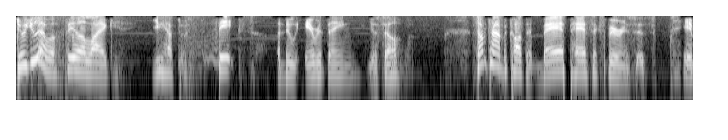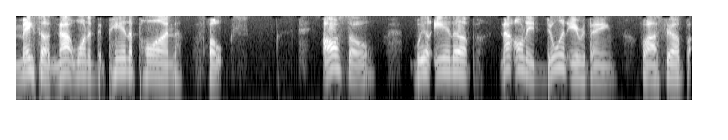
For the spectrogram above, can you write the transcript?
Do you ever feel like you have to fix or do everything yourself? Sometimes because of bad past experiences, it makes us not want to depend upon folks. Also, we'll end up not only doing everything for ourselves, but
